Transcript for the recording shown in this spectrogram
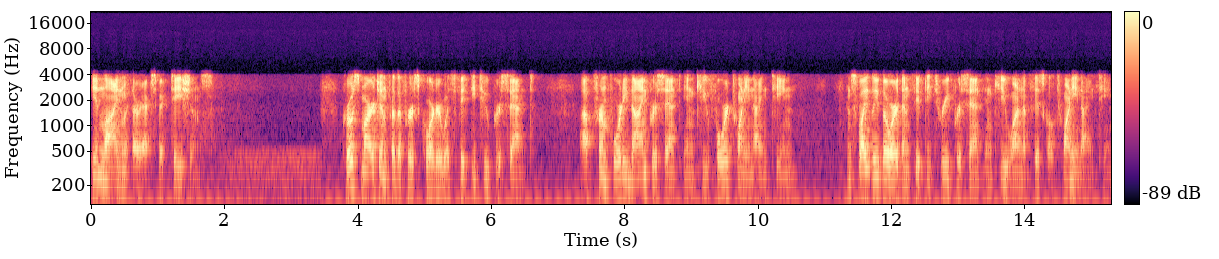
in line with our expectations. Gross margin for the first quarter was 52%, up from 49% in Q4 2019 and slightly lower than 53% in Q1 of fiscal 2019.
